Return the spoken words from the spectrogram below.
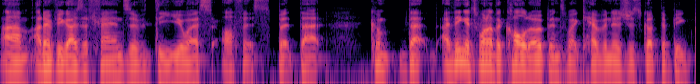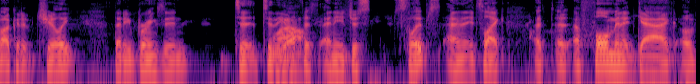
Um, I don't know if you guys are fans of the U.S. Office, but that com- that I think it's one of the cold opens where Kevin has just got the big bucket of chili that he brings in to, to the Wow. office, and he just slips, and it's like a, a, four minute gag of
